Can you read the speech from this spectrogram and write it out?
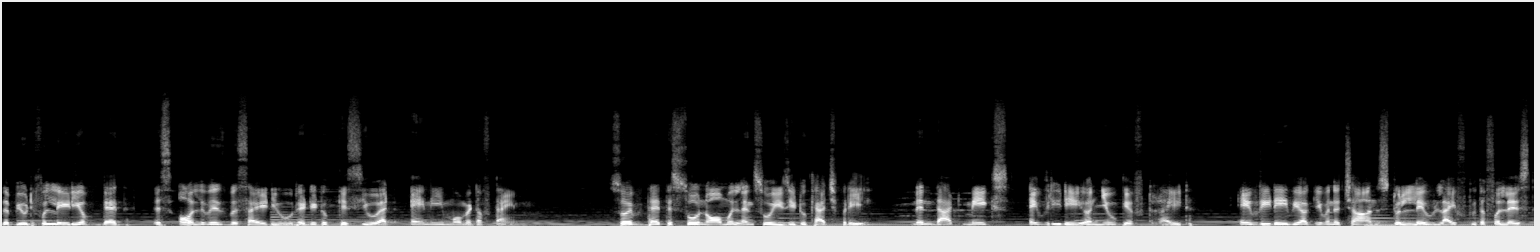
The beautiful lady of death is always beside you, ready to kiss you at any moment of time. So if death is so normal and so easy to catch prey, then that makes every day a new gift, right? Every day we are given a chance to live life to the fullest,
